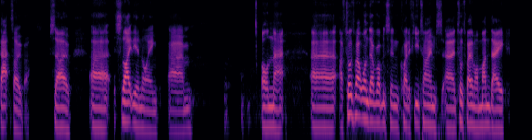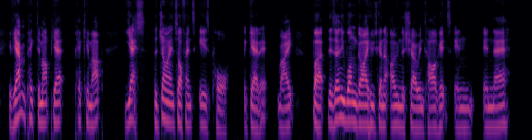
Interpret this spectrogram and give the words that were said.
That's over. So uh, slightly annoying um, on that. Uh, I've talked about Wan'Dale Robinson quite a few times. Uh, talked about him on Monday. If you haven't picked him up yet, pick him up. Yes, the Giants' offense is poor. I get it, right? But there's only one guy who's going to own the show in targets in in there,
